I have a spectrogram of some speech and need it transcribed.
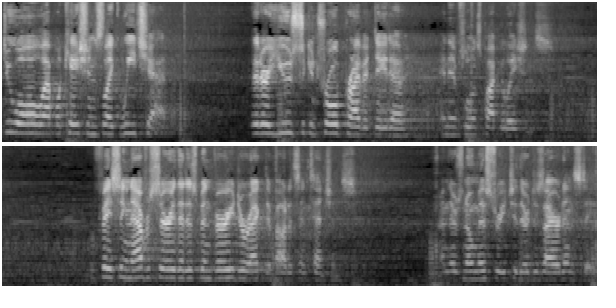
do all applications like WeChat that are used to control private data and influence populations. We're facing an adversary that has been very direct about its intentions, and there's no mystery to their desired end state.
